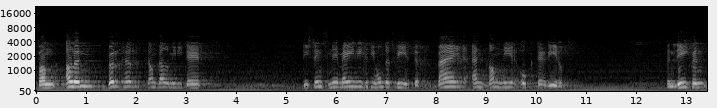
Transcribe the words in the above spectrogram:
van allen burger dan wel militair, die sinds mei 1940, waar en wanneer ook ter wereld, hun leven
